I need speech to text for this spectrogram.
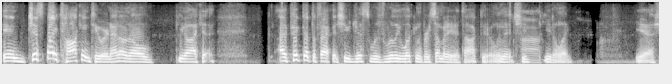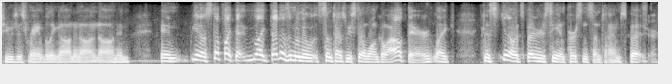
and just by talking to her, and I don't know, you know, I can. I picked up the fact that she just was really looking for somebody to talk to, and that she, ah. you know, like, yeah, she was just rambling on and on and on, and and you know stuff like that. Like that doesn't mean that sometimes we still won't go out there, like, because you know it's better to see in person sometimes. But Sure.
